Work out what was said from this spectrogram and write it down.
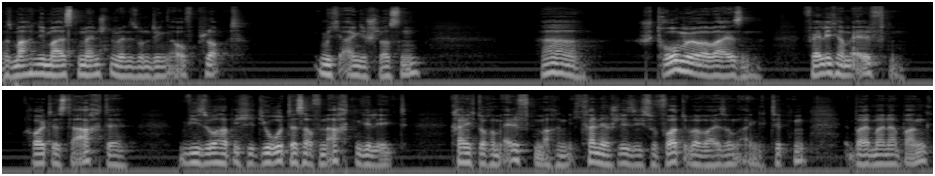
Was machen die meisten Menschen, wenn so ein Ding aufploppt? Mich eingeschlossen. Ah, Strom überweisen. Fällig am 11. Heute ist der 8. Wieso habe ich Idiot das auf den 8. gelegt? Kann ich doch am 11. machen. Ich kann ja schließlich Sofortüberweisung eingetippen bei meiner Bank.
